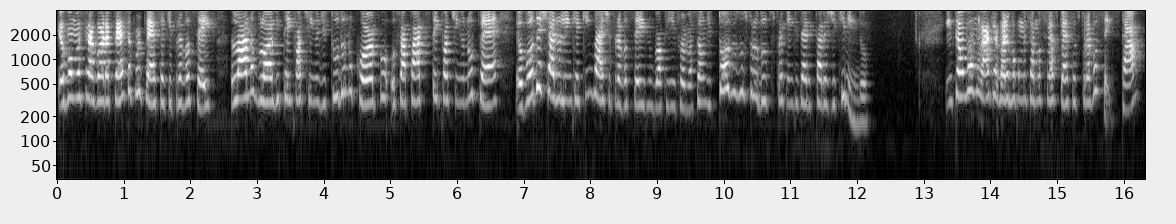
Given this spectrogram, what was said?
eu vou mostrar agora peça por peça aqui pra vocês. Lá no blog tem fotinho de tudo no corpo, os sapatos tem fotinho no pé. Eu vou deixar o link aqui embaixo pra vocês no bloco de informação de todos os produtos pra quem quiser estar adquirindo. Então, vamos lá que agora eu vou começar a mostrar as peças pra vocês, tá?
